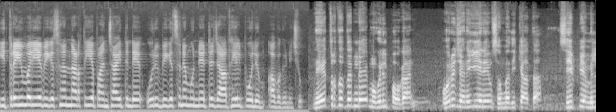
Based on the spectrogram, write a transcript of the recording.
ഇത്രയും വലിയ വികസനം നടത്തിയ പഞ്ചായത്തിന്റെ ഒരു വികസന മുന്നേറ്റ ജാഥയിൽ പോലും അവഗണിച്ചു. നേതൃത്വത്തിന്റെ മുകളിൽ പോകാൻ ഒരു ജനകീയനെയും സമ്മതിക്കാത്ത സി പി എമ്മിൽ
